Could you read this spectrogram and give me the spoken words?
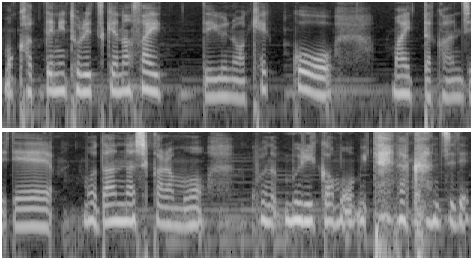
もう勝手に取り付けなさいっっていうのは結構参った感じでもう旦那氏からもこれ無理かもみたいな感じで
